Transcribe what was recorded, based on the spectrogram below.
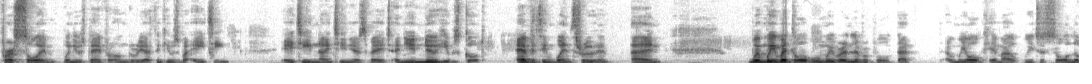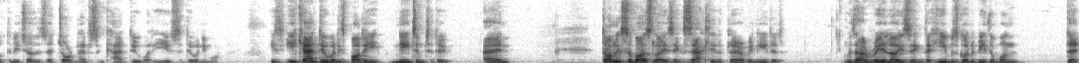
first saw him when he was playing for Hungary. I think he was about 18, 18, 19 years of age, and you knew he was good. Everything went through him. And when we went all, when we were in Liverpool, that and we all came out, we just all looked at each other and said, Jordan Henderson can't do what he used to do anymore. He's, he can't do what his body needs him to do. And Dominic Szoboszlai is exactly the player we needed without realizing that he was going to be the one that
